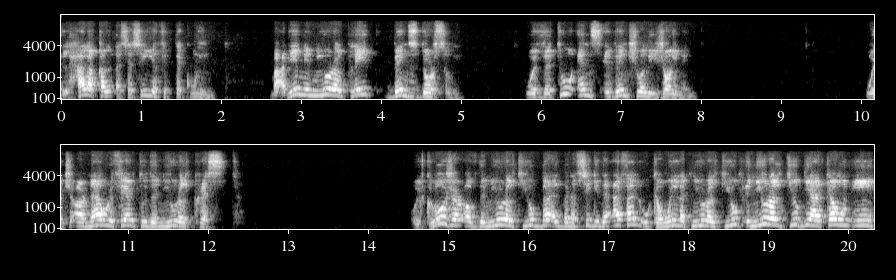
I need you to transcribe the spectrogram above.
الحلقه الاساسيه في التكوين بعدين النيورال بليت bends dorsally with the two ends eventually joining which are now referred to the neural crest وال closure of the neural tube بقى البنفسجي ده قفل وكون لك neural tube ال neural tube دي هتكون إيه؟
